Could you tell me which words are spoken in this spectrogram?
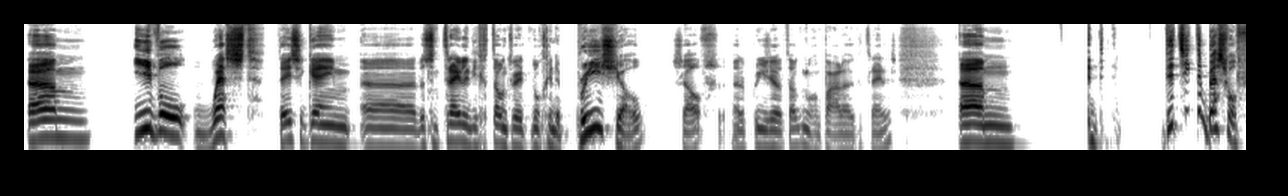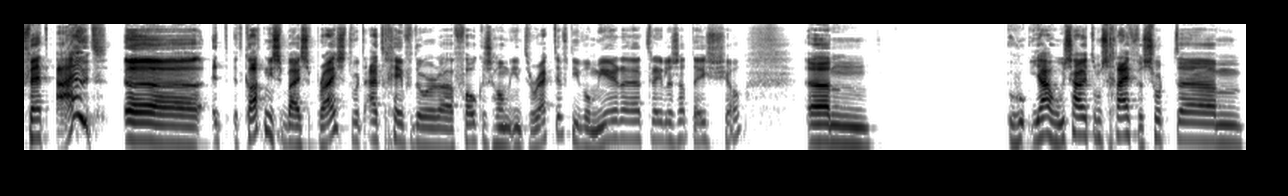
Um, Evil West. Deze game, uh, dat is een trailer die getoond werd nog in de pre-show zelfs. de pre-show had ook nog een paar leuke trailers. Um, dit ziet er best wel vet uit. Het uh, caught me so by surprise. Het wordt uitgegeven door uh, Focus Home Interactive, die wel meer uh, trailers had deze show. Um, hoe, ja, hoe zou je het omschrijven? Een soort um,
